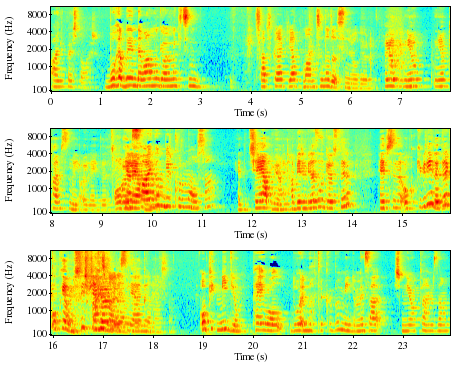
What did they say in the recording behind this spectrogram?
Aylık 5 dolar. bu haberin devamını görmek için subscribe yap mantığına da sinir oluyorum. Hayır New York, New York Times mı öyleydi? O öyle Yani yapmıyor. saygın bir kurum olsa Yani şey yapmıyor hani haberin birazını gösterip hepsini oku gibi değil de direkt okuyamıyorsun. Hiçbir şey Aynen görmüyorsun yani. kanalsa. o medium, paywall duvarına takıldığım medium. Mesela şimdi New York Times'dan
